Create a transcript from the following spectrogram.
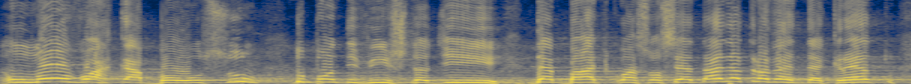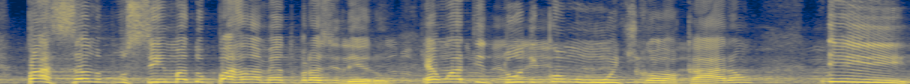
um novo arcabouço do ponto de vista de debate com a sociedade através de decreto, passando por cima do parlamento brasileiro. É uma atitude, como muitos colocaram, de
